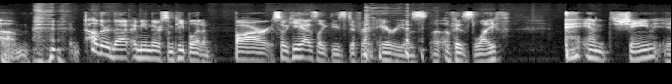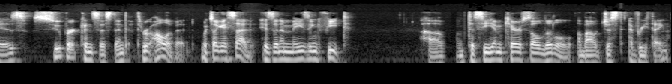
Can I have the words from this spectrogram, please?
Um, other than that, I mean, there's some people at a bar, so he has like these different areas of his life, and Shane is super consistent through all of it, which, like I said, is an amazing feat. Um, to see him care so little about just everything.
